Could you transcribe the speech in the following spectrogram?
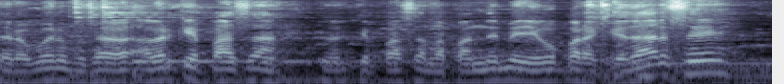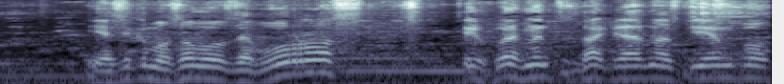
pero bueno, pues a, ver qué pasa, a ver qué pasa. La pandemia llegó para quedarse y así como somos de burros, seguramente va a quedar más tiempo.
